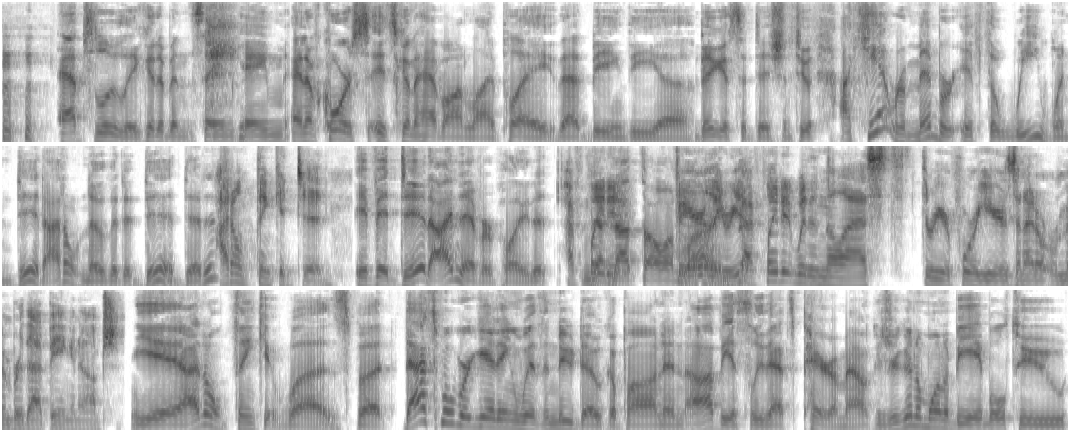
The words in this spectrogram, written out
Absolutely. It could have been the same game. And of course, it's going to have online play, that being the uh, biggest addition to it. I can't remember if the Wii one did. I don't know that it did, did it? I don't think it did. If it did, I never played it. I've played not, it not the online, fairly. Re- I've played it within the last three or four years, and I don't remember that being an option. Yeah, I don't think it was. But that's what we're getting with the new Dokapon. And obviously, that's paramount because you're going to want to be able to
